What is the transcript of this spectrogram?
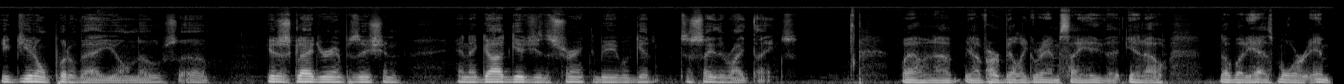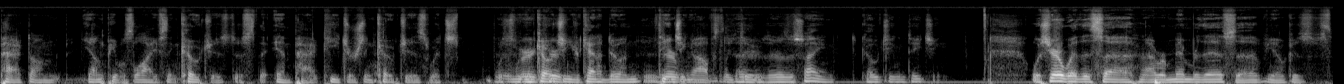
you, you don't put a value on those. Uh, you're just glad you're in position and that God gives you the strength to be able to get to say the right things. Well, and, uh, you know, I've heard Billy Graham say that you know nobody has more impact on young people's lives than coaches. Just the impact, teachers and coaches, which That's when you're very true. coaching, you're kind of doing They're- teaching, obviously they're, too. They're the same, coaching and teaching. Well, share with us. Uh, I remember this, uh, you know, because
